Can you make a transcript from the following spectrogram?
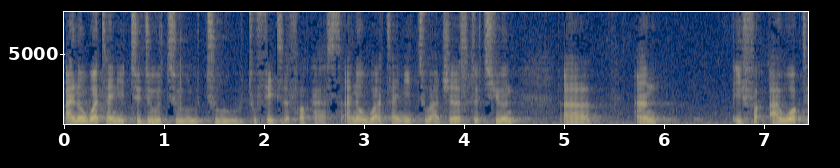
I know what I need to do to, to, to fix the forecast. I know what I need to adjust, to tune. Uh, and if I worked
